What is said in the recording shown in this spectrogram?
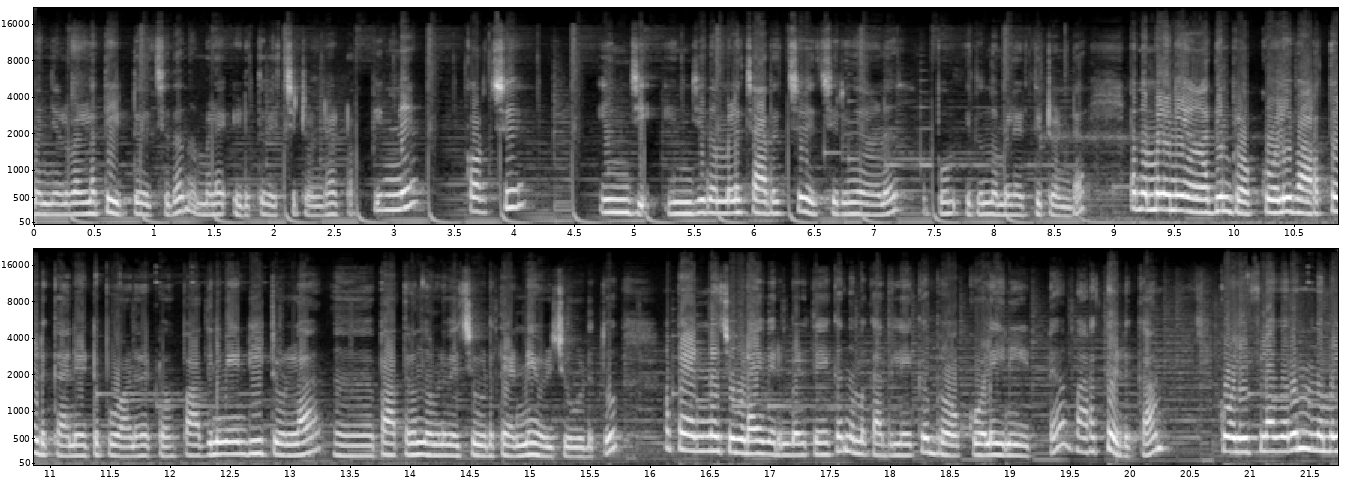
മഞ്ഞൾ വെള്ളത്തിൽ ഇട്ട് വെച്ചത് നമ്മൾ എടുത്ത് വെച്ചിട്ടുണ്ട് കേട്ടോ. പിന്നെ കുറച്ച് ഇഞ്ചി. ഇഞ്ചി നമ്മൾ ചതച്ച് വെച്ചിരുന്നതാണ്. അപ്പം ഇതും നമ്മൾ എടുത്തിട്ടുണ്ട്. അപ്പം നമ്മളിനി ആദ്യം ബ്രൊക്കോളി വറുത്തെടുക്കാനായിട്ട് പോവാണ് കേട്ടോ. അപ്പം അതിന് വേണ്ടിയിട്ടുള്ള പാത്രം നമ്മൾ വെച്ച് കൊടുത്ത് എണ്ണ ഒഴിച്ചു കൊടുത്തു. അപ്പോൾ എണ്ണ ചൂടായി വരുമ്പോഴത്തേക്ക് നമുക്ക് അതിലേക്ക് ബ്രോക്കോളി ഇനി ഇട്ട് വറുത്തെടുക്കാം. കോളിഫ്ലവറും നമ്മൾ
